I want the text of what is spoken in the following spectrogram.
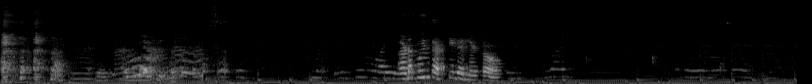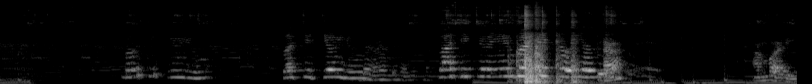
അവിടെ പോയി തട്ടിയിടല്ലോ What did you do? What did you do? What did you do? Huh? I'm buddy.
